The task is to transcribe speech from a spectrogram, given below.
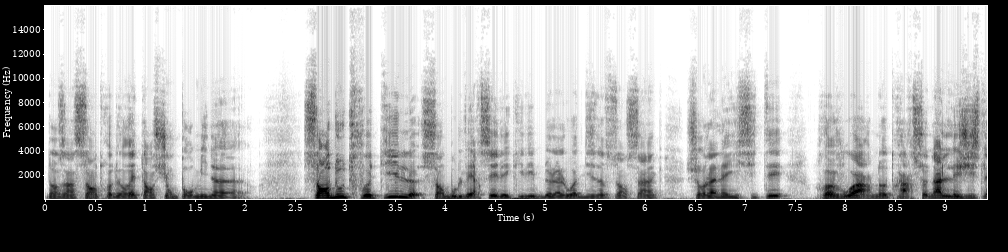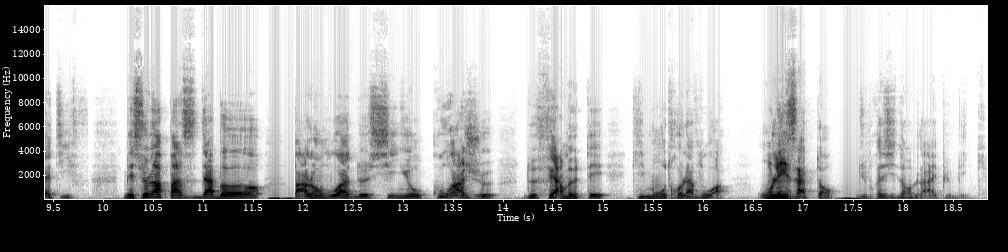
dans un centre de rétention pour mineurs. Sans doute faut-il, sans bouleverser l'équilibre de la loi de 1905 sur la laïcité, revoir notre arsenal législatif. Mais cela passe d'abord par l'envoi de signaux courageux de fermeté qui montrent la voie. On les attend du président de la République.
